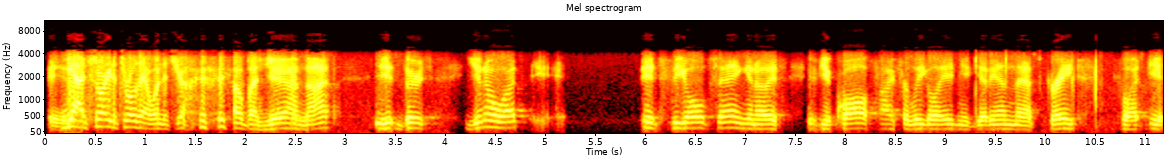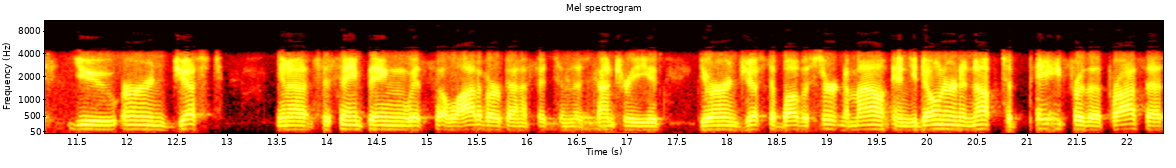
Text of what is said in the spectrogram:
it, yeah, sorry to throw that one at you, but yeah, not it, there's. You know what? It's the old saying. You know, if if you qualify for legal aid and you get in, that's great. But if you earn just, you know, it's the same thing with a lot of our benefits in this country. You, you earn just above a certain amount, and you don't earn enough to pay for the process,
